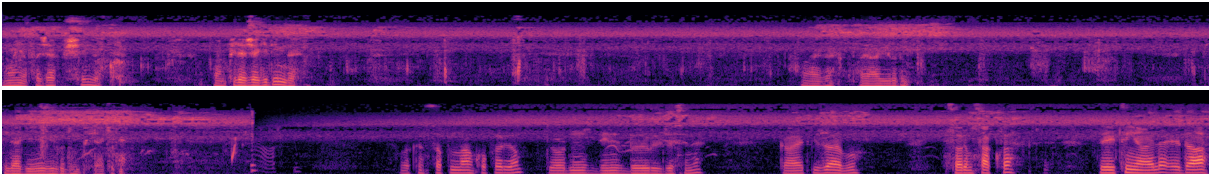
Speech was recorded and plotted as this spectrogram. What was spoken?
Ama yapacak bir şey yok. Ben plaja gideyim de. Vay be bayağı yürüdüm. Plagiye yürüdüm plagide. Bakın sapından koparıyorum. Gördüğünüz deniz börülcesini. Gayet güzel bu. Sarımsakla zeytinyağıyla Eda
